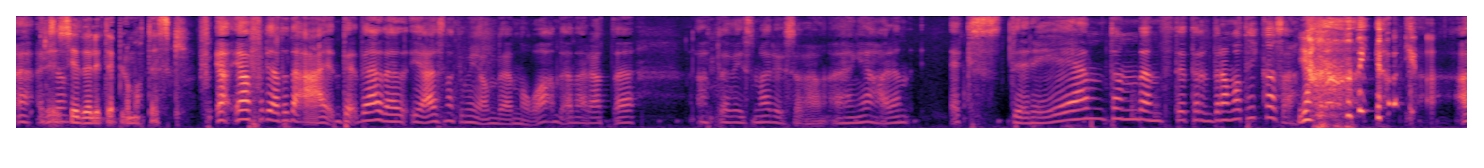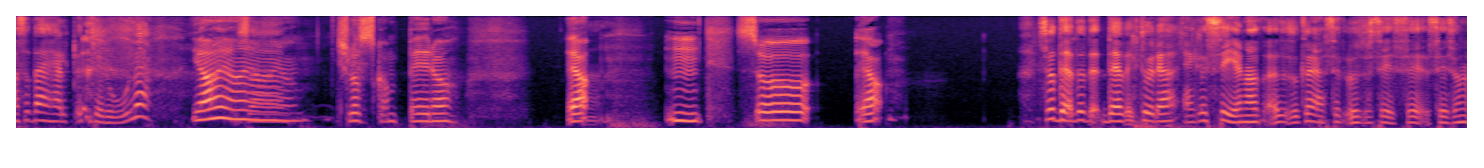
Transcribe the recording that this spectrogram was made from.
For å si det litt diplomatisk. Ja, ja, fordi at det er det, det, det Jeg snakker mye om det nå. Det der at, eh, at vi som er rusavhengige, har en ekstrem tendens til dramatikk, altså. Ja, ja, ja. Altså, det er helt utrolig. Ja, ja, ja. Ja. Slåsskamper og Ja. Mm. Så Ja. Så det, det, det, Victoria egentlig sier nå Så kan jeg si, si, si, si som,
